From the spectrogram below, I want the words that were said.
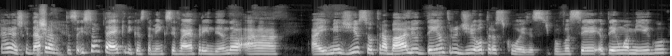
É, acho que dá acho pra... Isso são técnicas também que você vai aprendendo a a imergir o seu trabalho dentro de outras coisas. Tipo, você, eu tenho um amigo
